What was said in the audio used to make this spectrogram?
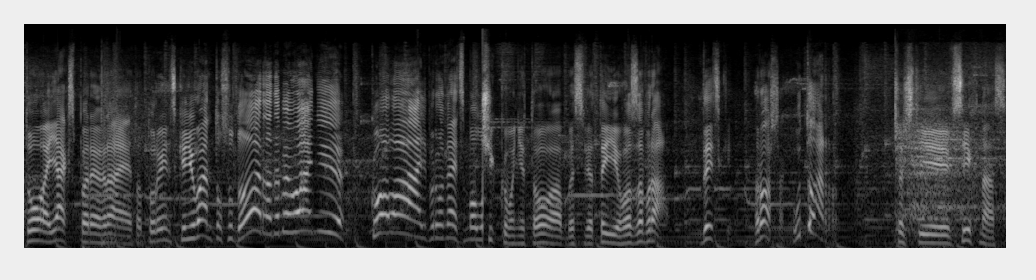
То Аякс переграє, то Туринський Ювентус удар на добиванні. Коваль! Брунець молодий. Очікувані того, аби святий його забрав. Дицький, Рошак, удар! Щості всіх нас.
